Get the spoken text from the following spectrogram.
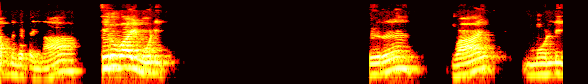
அப்படின்னு கேட்டீங்கன்னா திருவாய் மொழி திருவாய் மொழி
